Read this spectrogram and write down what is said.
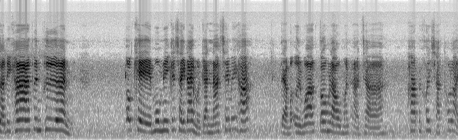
สวัสดีค่ะเพื่อนๆ โอเค มุมนี้ก็ใช้ได้เหมือนกันนะ ใช่ไหมคะ แต่บังเอิญว่ากล้องเรามันอาจจะภาพไม่ค่อยชัดเท่าไหร่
